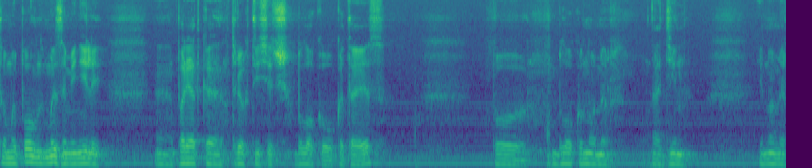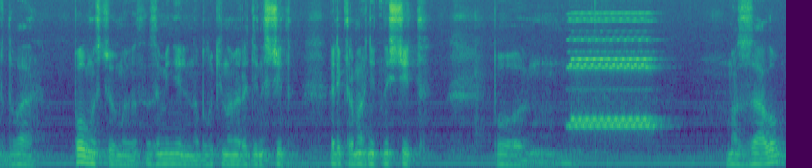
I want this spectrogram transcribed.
То мы, пол, мы заменили э, порядка 3000 блоков УКТС по блоку номер один и номер два. Полностью мы заменили на блоке номер один щит, электромагнитный щит по Мазалу.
